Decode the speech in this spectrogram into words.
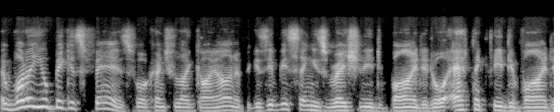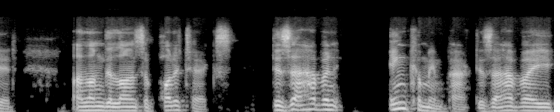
And what are your biggest fears for a country like Guyana? Because if you're saying it's racially divided or ethnically divided along the lines of politics, does that have an income impact? Does that have a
